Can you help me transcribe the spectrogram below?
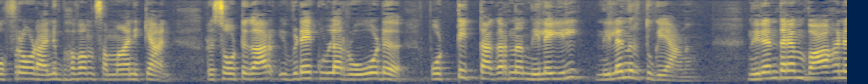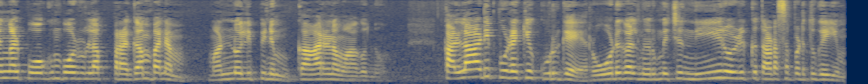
ഓഫ് റോഡ് അനുഭവം സമ്മാനിക്കാൻ റിസോർട്ടുകാർ ഇവിടേക്കുള്ള റോഡ് പൊട്ടിത്തകർന്ന നിലയിൽ നിലനിർത്തുകയാണ്. നിരന്തരം വാഹനങ്ങൾ പോകുമ്പോഴുള്ള പ്രകമ്പനം മണ്ണൊലിപ്പിനും കാരണമാകുന്നു. കള്ളാടിപ്പുഴയ്ക്ക് കുറുകെ റോഡുകൾ നിർമ്മിച്ച് നീരൊഴുക്ക് തടസ്സപ്പെടുത്തുകയും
